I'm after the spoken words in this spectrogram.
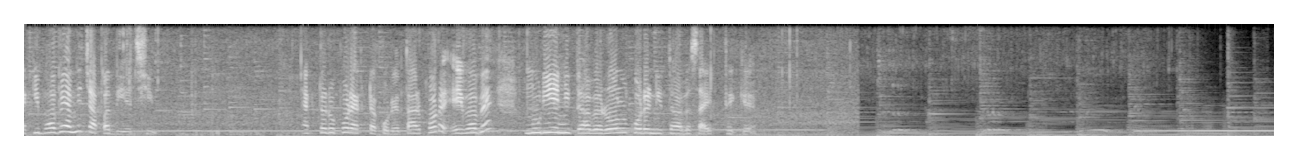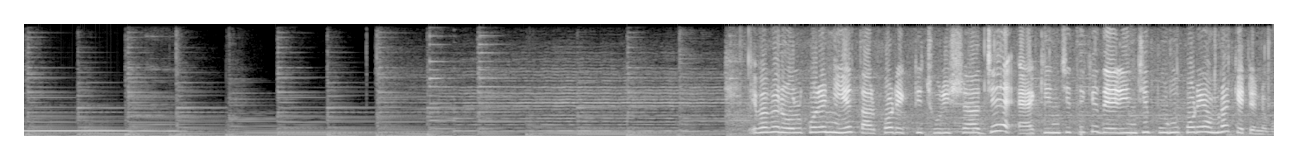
একইভাবে আমি চাপা দিয়েছি। একটার ওপর একটা করে। তারপর এইভাবে মুড়িয়ে নিতে হবে, রোল করে নিতে হবে সাইড থেকে। এভাবে রোল করে নিয়ে তারপর একটি ছুরির সাহায্যে এক ইঞ্চি থেকে দেড় ইঞ্চি পুরু করে আমরা কেটে নেব।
